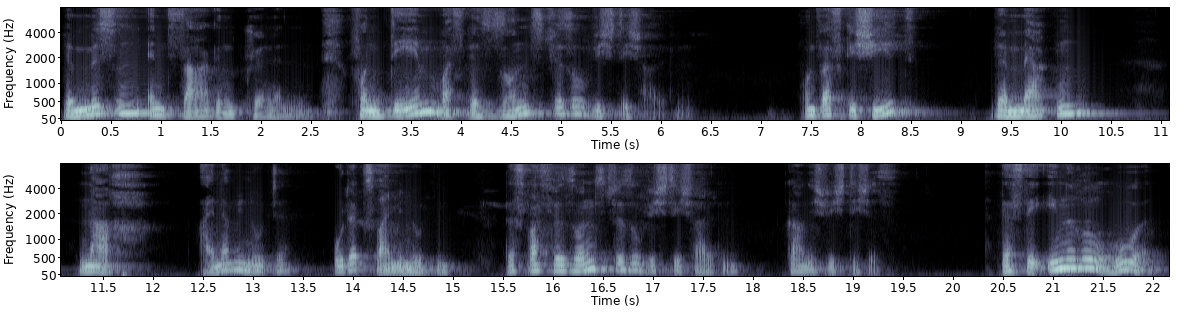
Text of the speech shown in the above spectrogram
Wir müssen entsagen können von dem, was wir sonst für so wichtig halten. Und was geschieht? Wir merken nach einer Minute oder zwei Minuten, dass was wir sonst für so wichtig halten, gar nicht wichtig ist. Dass der innere Ruhe,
